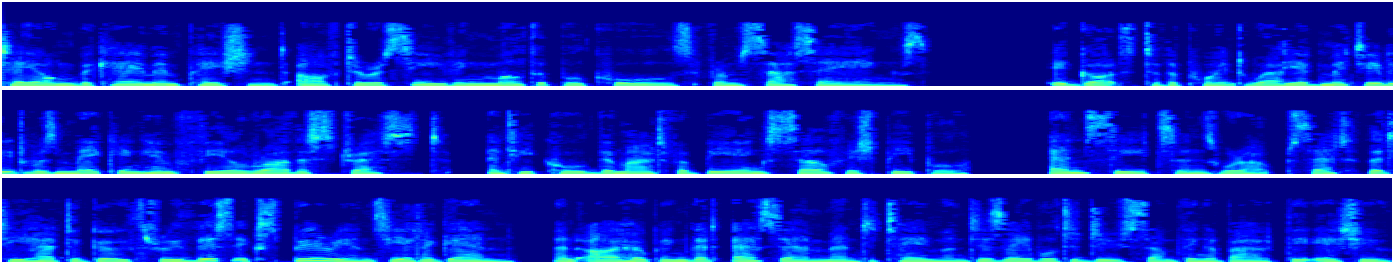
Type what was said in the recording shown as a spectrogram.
Taeyong became impatient after receiving multiple calls from sasaengs. It got to the point where he admitted it was making him feel rather stressed, and he called them out for being selfish people. NCTians were upset that he had to go through this experience yet again, and are hoping that SM Entertainment is able to do something about the issue,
